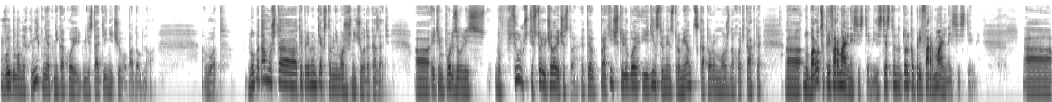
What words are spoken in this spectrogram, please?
выдуманных книг нет никакой ни статьи, ничего подобного. Вот. Ну, потому что ты прямым текстом не можешь ничего доказать. А, этим пользовались ну, всю историю человечества. Это практически любой единственный инструмент, с которым можно хоть как-то а, ну, бороться при формальной системе. Естественно, только при формальной системе. А,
